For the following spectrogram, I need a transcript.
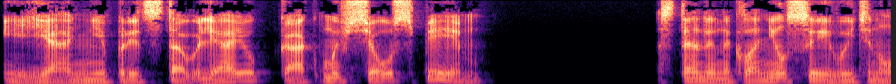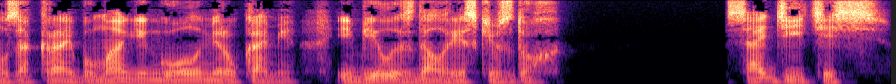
И я не представляю, как мы все успеем». Стэнли наклонился и вытянул за край бумаги голыми руками, и Билл издал резкий вздох. «Садитесь»,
